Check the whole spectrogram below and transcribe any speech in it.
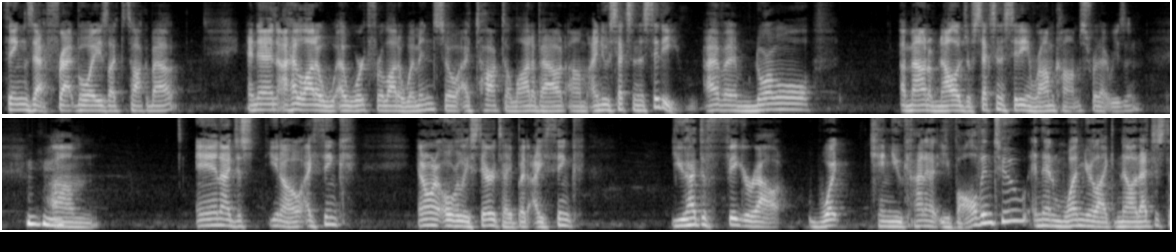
things that frat boys like to talk about. And then I had a lot of I worked for a lot of women, so I talked a lot about. Um, I knew Sex in the City. I have a normal amount of knowledge of Sex in the City and rom coms for that reason. Um, and I just you know I think I don't want to overly stereotype, but I think you had to figure out what can you kind of evolve into, and then when you're like, no, that just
